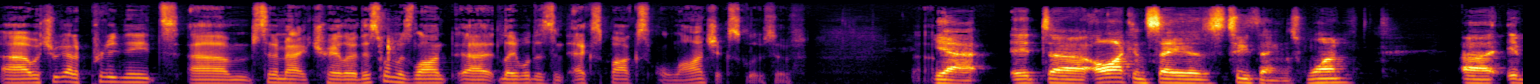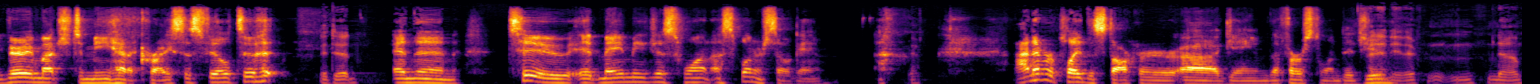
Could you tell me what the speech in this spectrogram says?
uh, which we got a pretty neat um, cinematic trailer. This one was laun- uh, labeled as an Xbox launch exclusive. Yeah, it. Uh, all I can say is two things. One, uh, it very much to me had a Crysis feel to it, It did. and then two, it made me just want a Splinter Cell game. Yeah. I never played the Stalker uh, game, the first one. Did I you? didn't either. Mm-mm, no.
